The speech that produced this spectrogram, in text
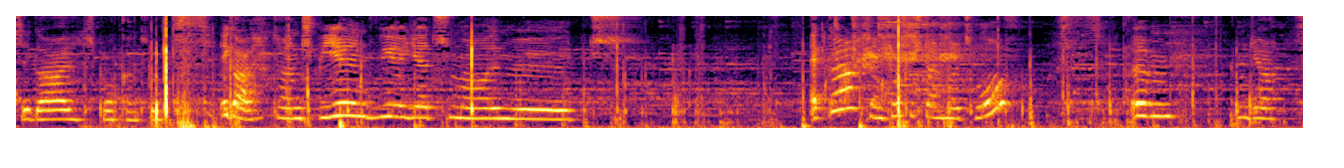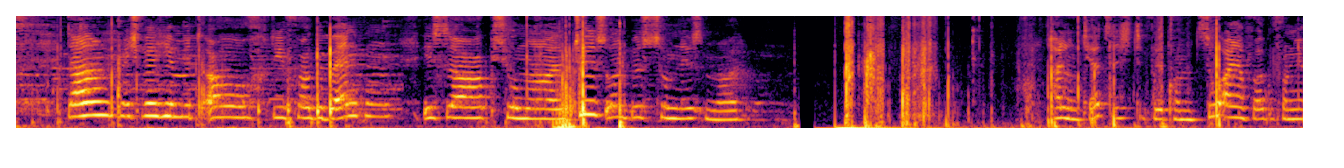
Ist egal, ich brauche keinen Club. Egal, dann spielen wir jetzt mal mit Edgar. Den pushe ich dann halt hoch. Ähm, und ja, dann, ich will hiermit auch die Folge beenden. Ich sag schon mal Tschüss und bis zum nächsten Mal. Hallo und herzlich willkommen zu einer Folge von mir.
